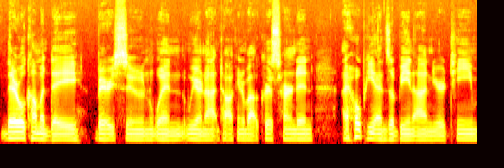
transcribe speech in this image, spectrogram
There will come a day very soon when we are not talking about Chris Herndon. I hope he ends up being on your team.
